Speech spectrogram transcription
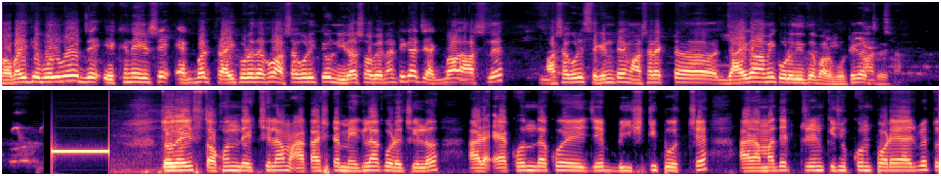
সবাইকে বলব যে এখানে এসে একবার ট্রাই করে দেখো আশা করি কেউ নিরাশ হবে না ঠিক আছে? একবার আসলে আশা করি সেকেন্ড টাইম আসার একটা জায়গা আমি করে দিতে পারব ঠিক আছে? আচ্ছা। তো গাইস তখন দেখছিলাম আকাশটা মেঘলা করেছিল আর এখন দেখো এই যে বৃষ্টি পড়ছে আর আমাদের ট্রেন কিছুক্ষণ পরে আসবে তো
